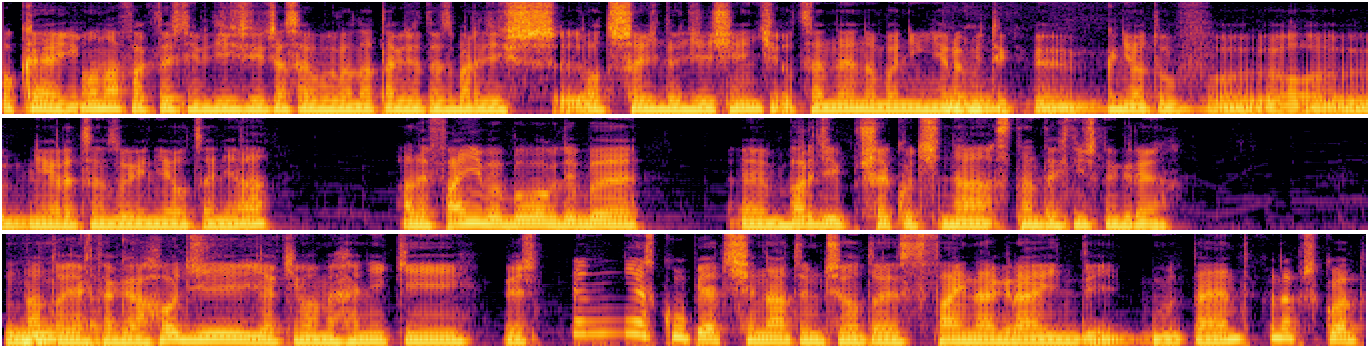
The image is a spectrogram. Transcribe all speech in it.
okej, ona faktycznie w dzisiejszych czasach wygląda tak, że to jest bardziej od 6 do 10 oceny, no bo nikt nie robi Mhm. tych e, gniotów, o, nie recenzuje, nie ocenia. Ale fajnie by było, gdyby e, bardziej przekuć na stan techniczny gry na Mhm. to, jak Tak. ta gra chodzi, jakie ma mechaniki, wiesz, nie skupiać się na tym, czy to jest fajna gra i, i ten, tylko na przykład,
